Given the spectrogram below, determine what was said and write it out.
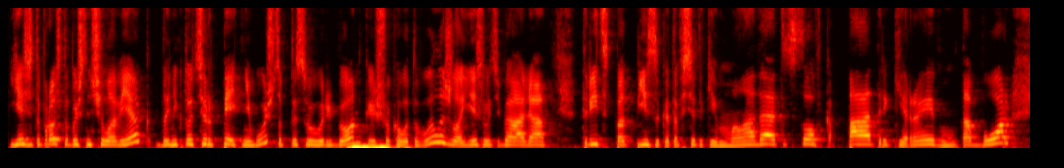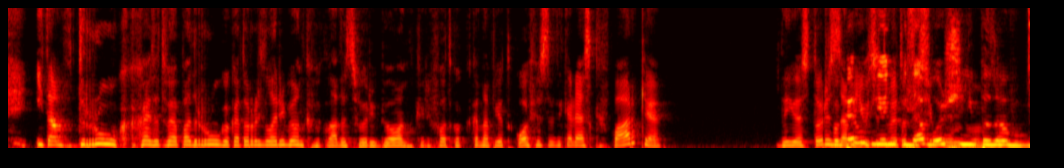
Если ты просто обычный человек, да никто терпеть не будет, чтобы ты своего ребенка еще кого-то выложила. Если у тебя а 30 подписок, это все такие молодая тусовка, Патрики, Рейв, Мутабор, и там вдруг какая-то твоя подруга, которая родила ребенка, выкладывает своего ребенка или фотку, как она пьет кофе с этой коляской в парке. Да ее сторис Во-первых, ее в эту же никуда больше не секунду. позовут.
